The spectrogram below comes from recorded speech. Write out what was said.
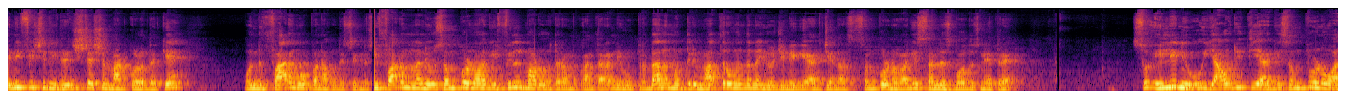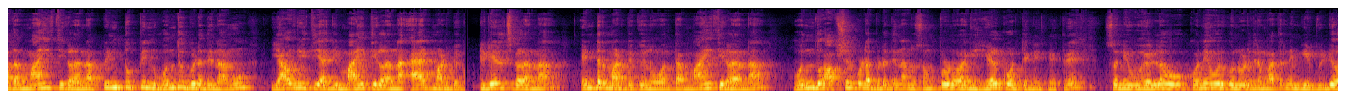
ಬೆನಿಫಿಷರಿ ರಿಜಿಸ್ಟ್ರೇಷನ್ ಮಾಡ್ಕೊಳ್ಳೋದಕ್ಕೆ ಒಂದು ಫಾರಂ ಓಪನ್ ಆಗುತ್ತೆ ಸ್ನೇಹಿತರೆ. ಈ ಫಾರಮ್ನ ನೀವು ಸಂಪೂರ್ಣವಾಗಿ ಫಿಲ್ ಮಾಡುವುದರ ಮುಖಾಂತರ ನೀವು ಪ್ರಧಾನಮಂತ್ರಿ ಮಾತೃವಂದನಾ ಯೋಜನೆಗೆ ಅರ್ಜಿಯನ್ನು ಸಂಪೂರ್ಣವಾಗಿ ಸಲ್ಲಿಸಬಹುದು ಸ್ನೇಹಿತರೆ. ಸೊ ಇಲ್ಲಿ ನೀವು ಯಾವ ರೀತಿಯಾಗಿ ಸಂಪೂರ್ಣವಾದ ಮಾಹಿತಿಗಳನ್ನು ಪಿನ್ ಟು ಪಿನ್ ಒಂದು ಬಿಡದೆ ನಾನು ಯಾವ ರೀತಿಯಾಗಿ ಮಾಹಿತಿಗಳನ್ನು ಆ್ಯಡ್ ಮಾಡಬೇಕು ಡೀಟೇಲ್ಸ್ಗಳನ್ನು ಎಂಟರ್ ಮಾಡಬೇಕು ಎನ್ನುವಂಥ ಮಾಹಿತಿಗಳನ್ನು ಒಂದು ಆಪ್ಷನ್ ಕೂಡ ಬಿಡದೆ ನಾನು ಸಂಪೂರ್ಣವಾಗಿ ಹೇಳ್ಕೊಡ್ತೀನಿ ಸ್ನೇಹಿತರೆ. ಸೊ ನೀವು ಎಲ್ಲವೂ ಕೊನೆವರೆಗೂ ನೋಡಿದರೆ ಮಾತ್ರ ನಿಮಗೆ ವಿಡಿಯೋ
